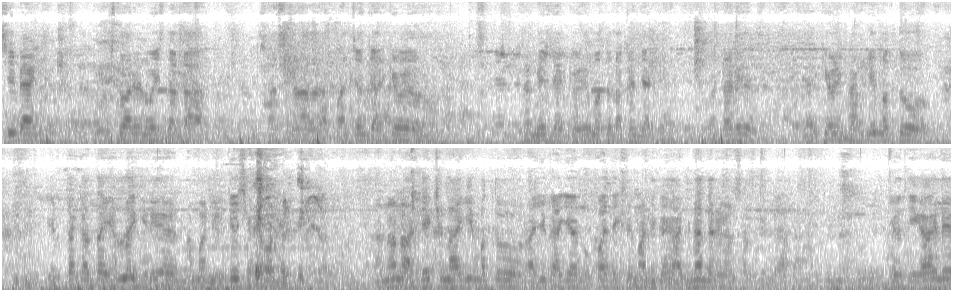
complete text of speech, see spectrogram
ಸಿ ಬ್ಯಾಂಕ್ ಉಸ್ತುವಾರಿಯನ್ನು ವಹಿಸಿದಂಥ ಶಾಸಕರಾದ ಬಾಲಚಂದ್ ಜಾರಕಿಹೊಳಿ ಅವರು, ರಮೇಶ್ ಜಾರಕಿಹೊಳಿ ಮತ್ತು ಲಖನ್ ಜಾರಕಿಹೊಳಿ. ಒಟ್ಟಾರೆ ಜಾರಕಿಹೊಳಿ ಫ್ಯಾಮಿಲಿ ಮತ್ತು ಇರ್ತಕ್ಕಂಥ ಎಲ್ಲ ಹಿರಿಯ ನಮ್ಮ ನಿರ್ದೇಶಕ ಮಂಡಳಿ ನನ್ನನ್ನು ಅಧ್ಯಕ್ಷನಾಗಿ ಮತ್ತು ರಾಜೀವ್ ಗಾಗಿಯನ್ನು ಉಪಾಧ್ಯಕ್ಷ ಮಾಡಲಿಕ್ಕಾಗಿ ಅಭಿನಂದನೆಗಳನ್ನು ಸಲ್ಲಿಸ್ತೀನಿ. ಇವತ್ತು ಈಗಾಗಲೇ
